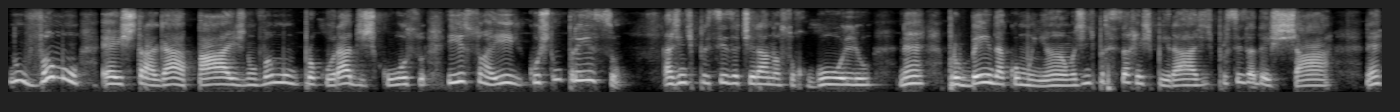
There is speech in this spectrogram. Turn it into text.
Não vamos é, estragar a paz, não vamos procurar discurso, e isso aí custa um preço. A gente precisa tirar nosso orgulho, né? Para o bem da comunhão, a gente precisa respirar, a gente precisa deixar, né?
